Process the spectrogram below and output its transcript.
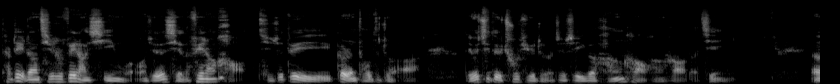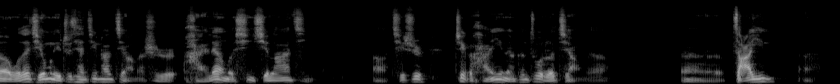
他这章其实非常吸引我，我觉得写的非常好。其实对个人投资者啊。尤其对初学者，这是一个很好很好的建议。呃，我在节目里之前经常讲的是海量的信息垃圾啊，其实这个含义呢，跟作者讲的呃杂音啊，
